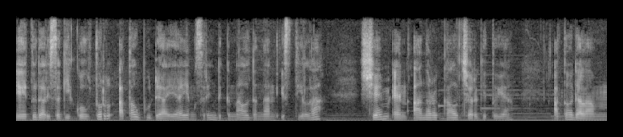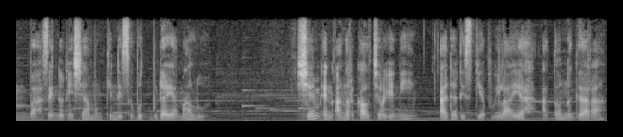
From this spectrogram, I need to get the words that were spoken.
yaitu dari segi kultur atau budaya yang sering dikenal dengan istilah shame and honor culture gitu ya. Atau dalam bahasa Indonesia mungkin disebut budaya malu. Shame and honor culture ini ada di setiap wilayah atau negara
